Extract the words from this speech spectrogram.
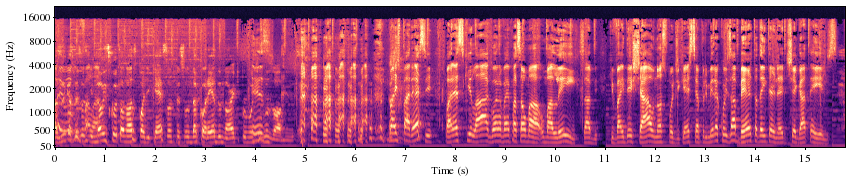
As Eu únicas pessoas que falar. não escutam o nosso podcast são as pessoas da Coreia do Norte por motivos Ex- óbvios. Mas parece, parece que lá agora vai passar uma, uma lei, sabe? Que vai deixar o nosso podcast ser a primeira coisa aberta da internet chegar até eles.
